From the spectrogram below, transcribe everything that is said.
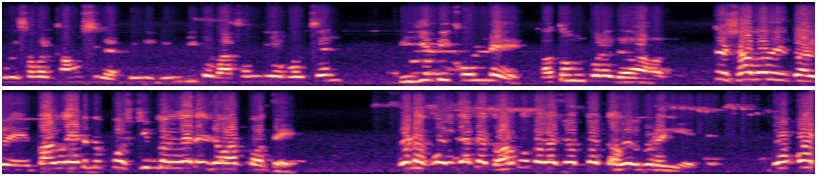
পুরসভার কাউন্সিলর তিনি হিন্দিতে ভাষণ দিয়ে বলছেন বিজেপি করলে খতম করে দেওয়া হবে। তো স্বাভাবিকভাবে বাংলা এটা তো পশ্চিম বাংলাদেশ হওয়ার পথে। ওটা কলকাতা ধর্মতলা চত্বর দখল করে নিয়েছে। ওপার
